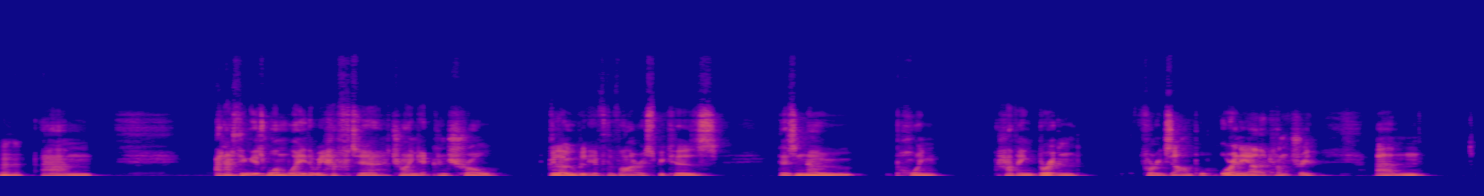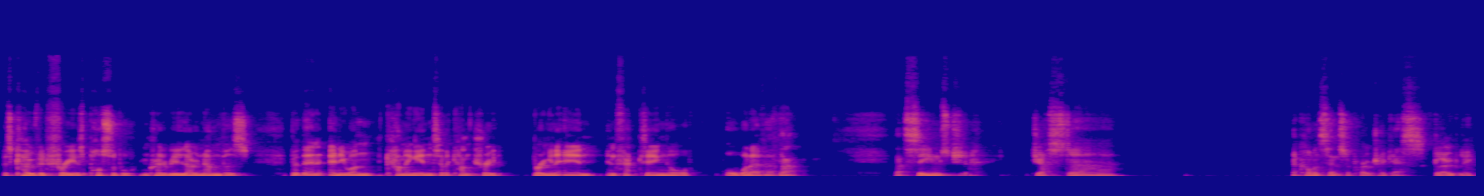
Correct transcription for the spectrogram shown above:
Mm-hmm. Um, and I think it's one way that we have to try and get control globally of the virus because there's no point having Britain, for example, or any other country, um, as COVID free as possible, incredibly low numbers, but then anyone coming into the country, bringing it in, infecting or or whatever, that that seems j- just uh, a common sense approach, I guess, globally.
